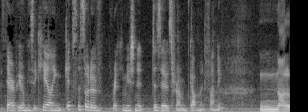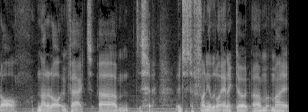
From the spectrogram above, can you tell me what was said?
therapy or music healing gets the sort of recognition it deserves from government funding? Not at all. Not at all. In fact, um, just a funny little anecdote. Um, my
